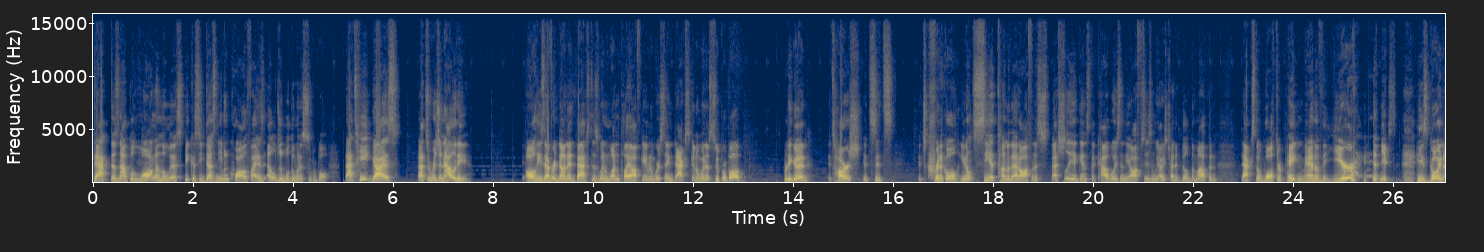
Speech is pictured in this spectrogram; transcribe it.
Dak does not belong on the list because he doesn't even qualify as eligible to win a Super Bowl. That's heat, guys. That's originality. All he's ever done at best is win one playoff game, and we're saying Dak's gonna win a Super Bowl? Pretty good. It's harsh. It's it's it's critical. You don't see a ton of that often, especially against the Cowboys in the offseason. We always try to build them up, and Dak's the Walter Payton Man of the Year. and he's, going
